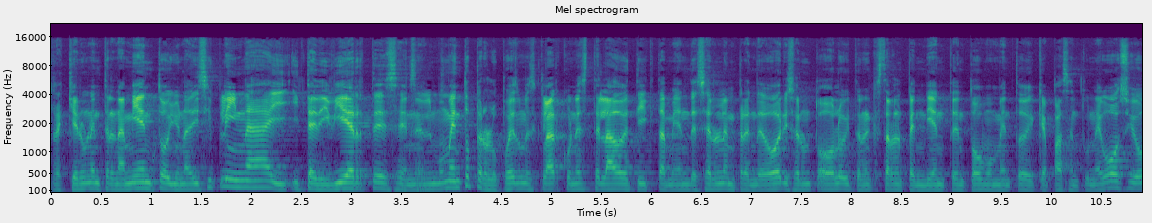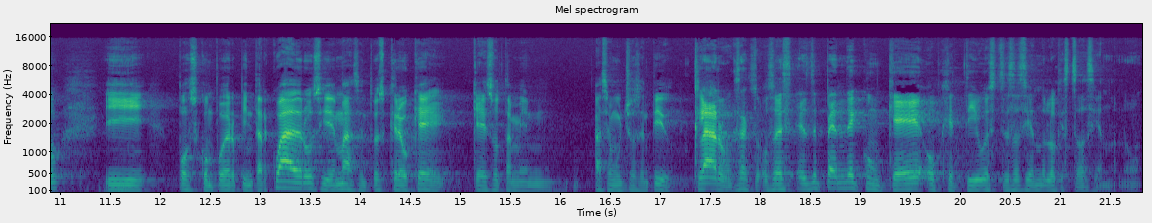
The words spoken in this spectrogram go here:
requiere un entrenamiento y una disciplina y, y te diviertes en el momento, pero lo puedes mezclar con este lado de ti también de ser un emprendedor y ser un todólogo y tener que estar al pendiente en todo momento de qué pasa en tu negocio y pues con poder pintar cuadros y demás. Entonces creo que, que eso también hace mucho sentido. Claro, exacto. O sea, es, es, depende con qué objetivo estés haciendo lo que estás haciendo, ¿no?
